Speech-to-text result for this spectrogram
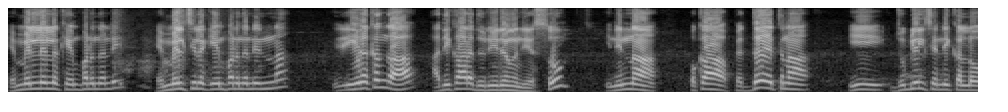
ఎమ్మెల్యేలకు ఏం పని ఉందండి ఎమ్మెల్సీలకు ఏం పని ఉందండి నిన్న? ఈ రకంగా అధికార దుర్వినియోగం చేస్తూ నిన్న ఒక పెద్ద ఎత్తున ఈ జూబ్లీహిల్స్ ఎన్నికల్లో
